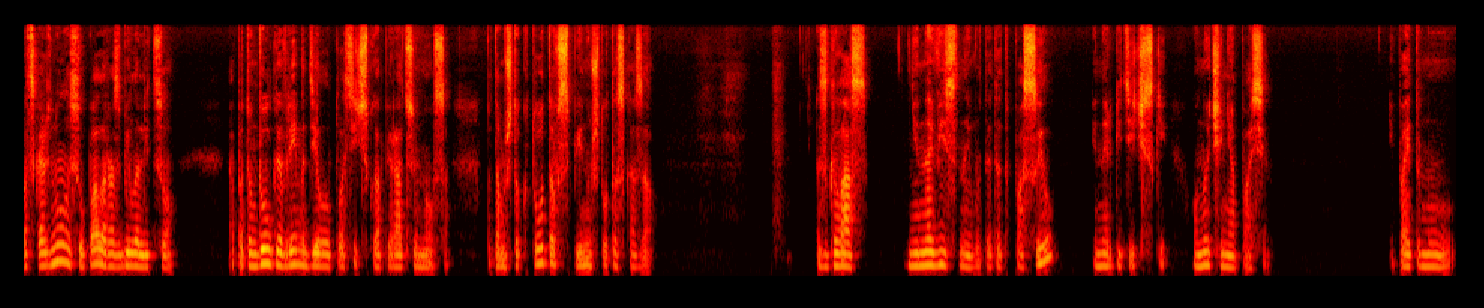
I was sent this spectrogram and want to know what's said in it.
подскользнулась, упала, разбила лицо а потом долгое время делал пластическую операцию носа, потому что кто-то в спину что-то сказал. С глаз ненавистный вот этот посыл энергетический, он очень опасен. И поэтому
